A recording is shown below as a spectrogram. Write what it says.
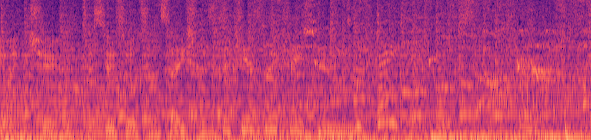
You're in tune to Sutil Sensations. Sutil Sensations. with David Gosa.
